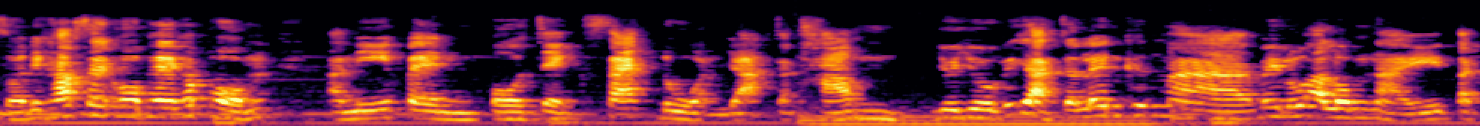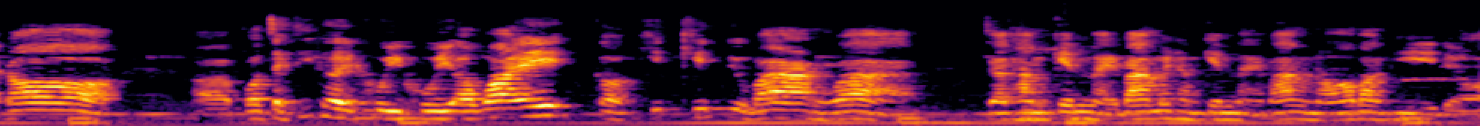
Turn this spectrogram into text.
สวัสดีครับไซโคเพครับผม อันนี้เป็นโปรเจกต์แทรกด่วนอยากจะทำอยู่ๆก็อยากจะเล่นขึ้นมา ไม่รู้อารมณ์ไหน แต่ก็โปรเจกต์ที่เคยคุยคุยๆเอาไว้ก็คิดคิดอยู่บ้างว่า จะทำเกมไหนบ้างไม่ทำเกมไหนบ้างเนาะบางทีเดี๋ยว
